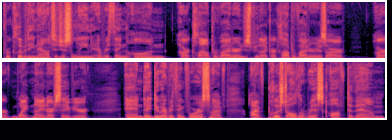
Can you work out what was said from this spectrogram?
proclivity now to just lean everything on our cloud provider and just be like, our cloud provider is our our white knight, our savior, and they do everything for us, and I've I've pushed all the risk off to them,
